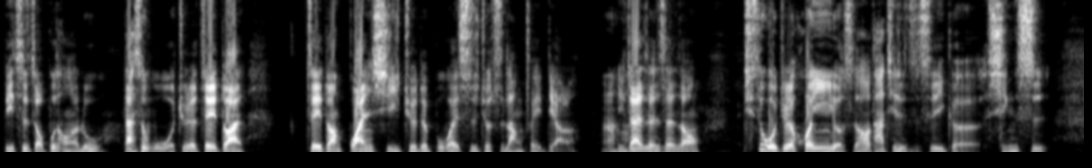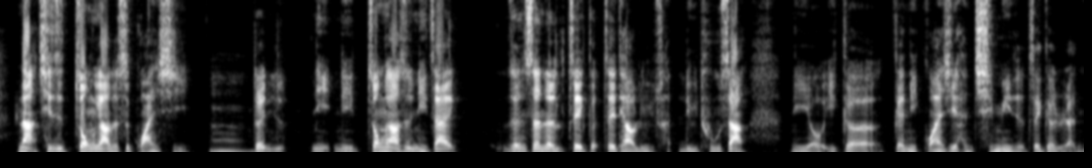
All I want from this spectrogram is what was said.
彼此走不同的路，但是我觉得这一段这一段关系绝对不会是就是浪费掉了。Uh huh. 你在人生中。其实我觉得婚姻有时候它其实只是一个形式，那其实重要的是关系。嗯，对你，你你重要是你在人生的这个这条旅程旅途上，你有一个跟你关系很亲密的这个人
